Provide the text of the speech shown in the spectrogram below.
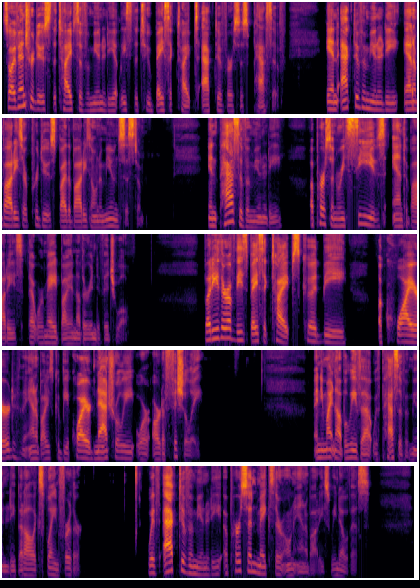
So I've introduced the types of immunity, at least the two basic types, active versus passive. In active immunity, antibodies are produced by the body's own immune system. In passive immunity, a person receives antibodies that were made by another individual. But either of these basic types could be acquired, the antibodies could be acquired naturally or artificially. And you might not believe that with passive immunity, but I'll explain further. With active immunity, a person makes their own antibodies. We know this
